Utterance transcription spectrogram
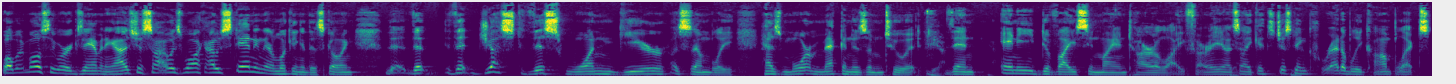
Well, but mostly we're examining. I was just I was walk I was standing there looking at this, going that that, that just this one gear assembly has more mechanism to it Yeah. than any device in my entire life. All right, You know, it's like it's just incredibly complex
